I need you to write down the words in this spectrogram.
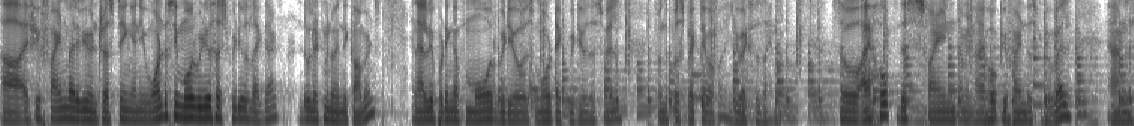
Uh, if you find my review interesting and you want to see more videos, such videos like that, do let me know in the comments. And I'll be putting up more videos, more tech videos as well from the perspective of a UX designer. So I hope this find, I mean, I hope you find this video well and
